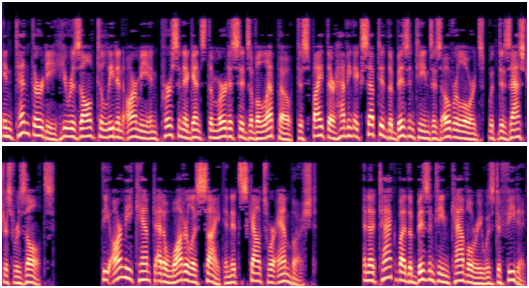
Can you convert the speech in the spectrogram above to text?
In 1030 he resolved to lead an army in person against the Mirdasids of Aleppo, despite their having accepted the Byzantines as overlords, with disastrous results. The army camped at a waterless site and its scouts were ambushed. An attack by the Byzantine cavalry was defeated.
